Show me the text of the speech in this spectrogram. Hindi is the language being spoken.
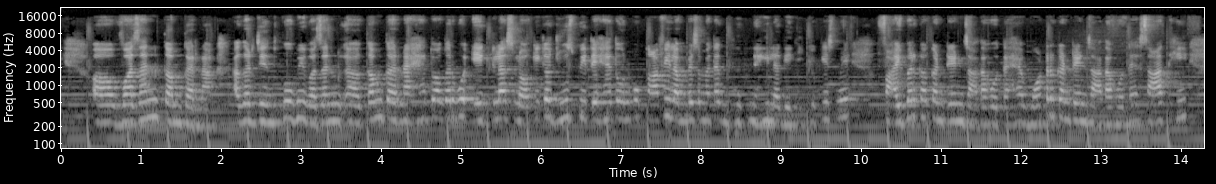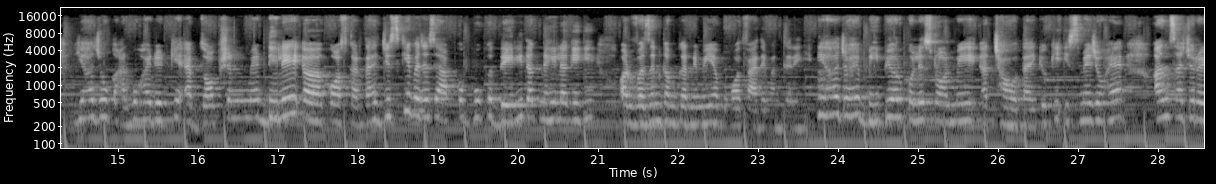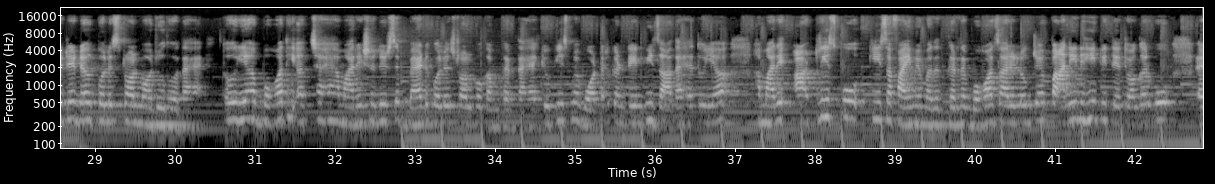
वज़न कम करना। अगर जिनको भी वज़न कम करना है तो अगर वो एक गिलास लौकी का जूस पीते हैं तो उनको काफ़ी लंबे समय तक भूख नहीं लगेगी, क्योंकि इसमें फाइबर का कंटेंट ज़्यादा होता है वाटर कंटेंट ज़्यादा होता है। साथ ही यह जो कार्बोहाइड्रेट के एब्जॉर्बशन में डिले कॉज करता है, जिसकी वजह से आपको भूख देरी तक नहीं लगेगी और वज़न कम करने में यह बहुत फ़ायदेमंद करेगी। यह जो है बीपी और कोलेस्ट्रॉल में अच्छा होता है, क्योंकि इसमें जो है अनसेचुरेटेड कोलेस्ट्रॉल मौजूद होता है। तो यह बहुत ही अच्छा है, हमारे शरीर से बैड कोलेस्ट्रॉल को कम करता है, क्योंकि इसमें वाटर कंटेंट भी ज़्यादा है तो यह हमारे आर्टरीज को की सफ़ाई में मदद करता है। बहुत सारे लोग जो है पानी नहीं पीते तो अगर वो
